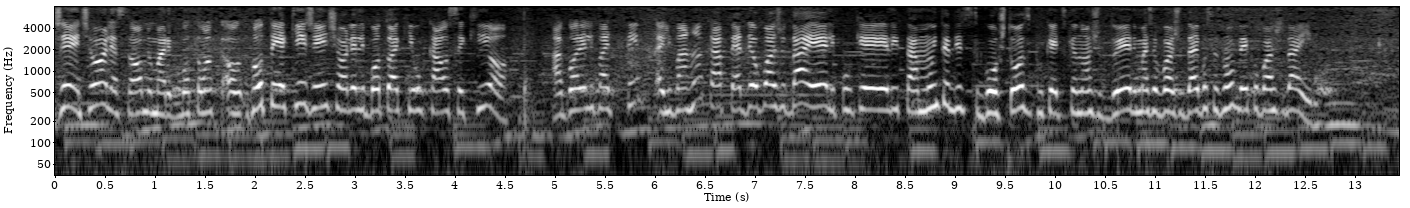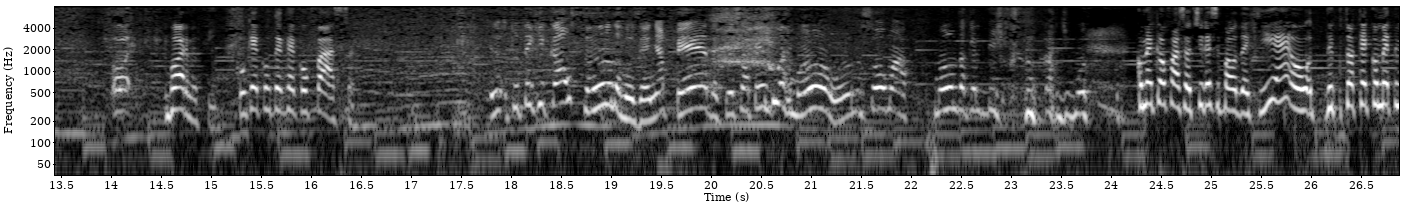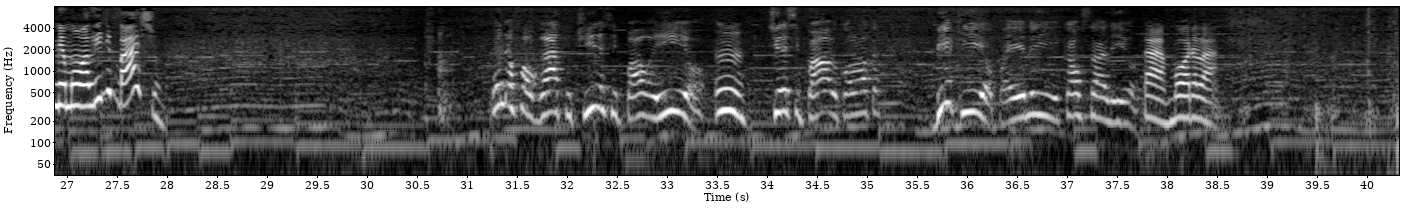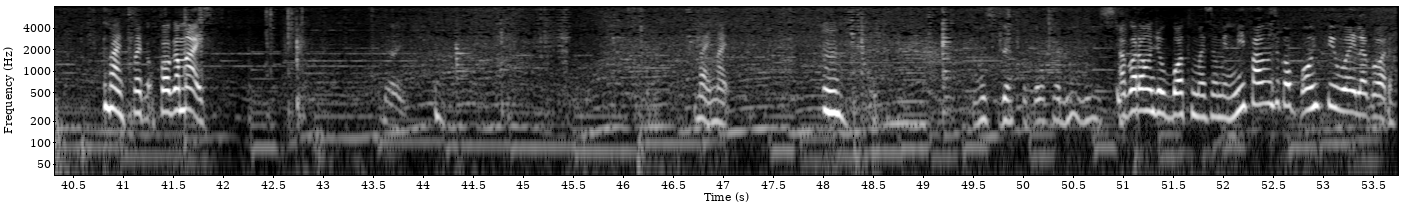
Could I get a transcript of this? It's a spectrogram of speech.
Gente, olha só, meu marido botou uma... Voltei aqui, gente, olha, ele botou aqui um calço aqui, ó. Agora ele vai tentar, ele vai arrancar a pedra e eu vou ajudar ele, porque ele tá muito desgostoso, porque ele disse que eu não ajudo ele, mas eu vou ajudar e vocês vão ver que eu vou ajudar ele. bora, meu filho. O que, que, que, que eu faça? Tu tem que ir calçando, Rosane, a pedra, que eu só tenho duas mãos. Eu não sou uma mão daquele bicho que tá de mão. Como é que eu faço? Eu tiro esse pau daqui, é? Ou tu quer que eu meta minha mão ali de baixo? Quando eu folgar, tu tira esse pau aí, ó. Hum. Tira esse pau e coloca bem aqui, ó, pra ele calçar ali, ó. Tá, bora lá. Vai, folga mais. Vai. Vai, mais. Hum. Isso. Agora onde eu boto mais ou menos? Me fala onde eu enfio ele agora.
